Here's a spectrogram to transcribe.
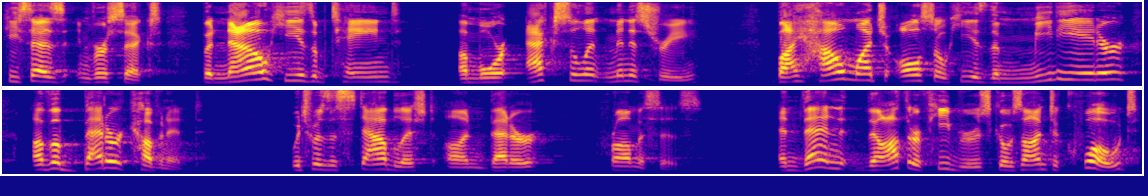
He says in verse 6 But now he has obtained a more excellent ministry, by how much also he is the mediator of a better covenant, which was established on better promises. And then the author of Hebrews goes on to quote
